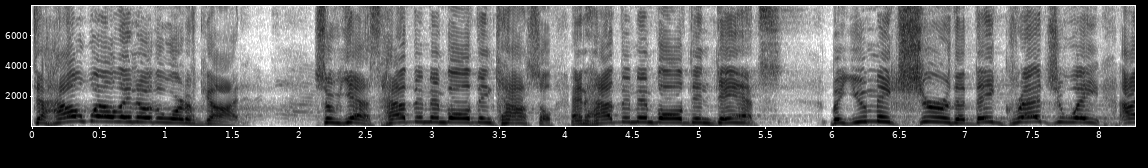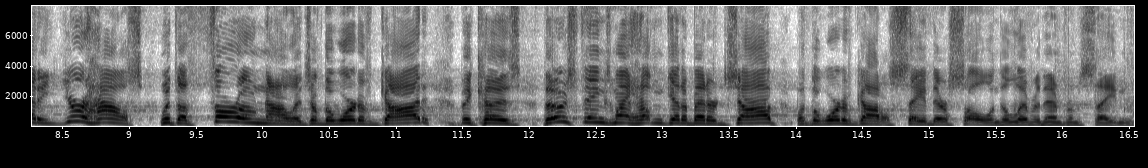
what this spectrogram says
to how well they know the Word of God. So, yes, have them involved in castle and have them involved in dance, but you make sure that they graduate out of your house with a thorough knowledge of the Word of God because those things might help them get a better job, but the Word of God will save their soul and deliver them from Satan.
